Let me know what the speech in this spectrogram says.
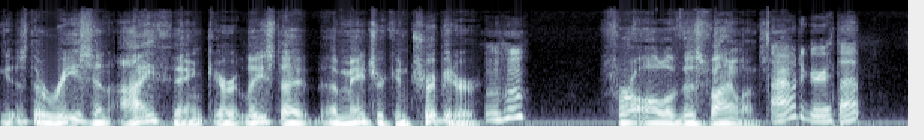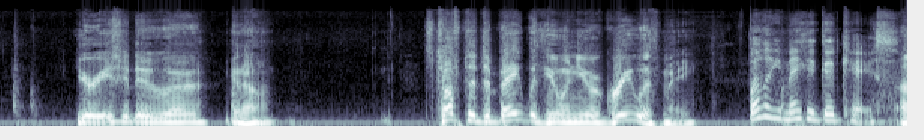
is the reason, I think, or at least a, a major contributor Mm-hmm. for all of this violence. I would agree with that. You're easy to, uh, you know, it's tough to debate with you when you agree with me. Well, you make a good case. Oh,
